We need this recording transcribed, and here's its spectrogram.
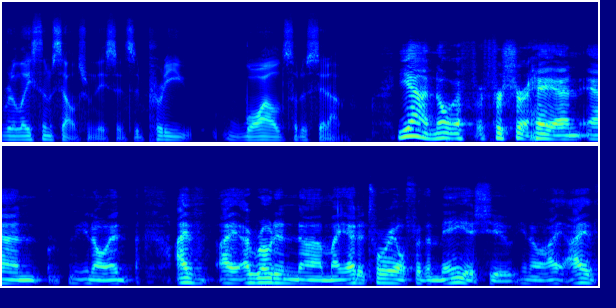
release themselves from this. It's a pretty wild sort of setup. Yeah, no, for, for sure. Hey, and and you know, and I've I, I wrote in uh, my editorial for the May issue. You know, I, I've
